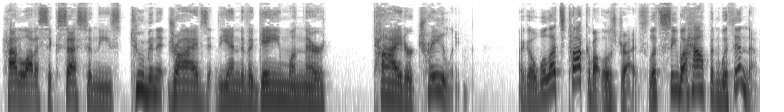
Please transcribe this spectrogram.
had a lot of success in these two minute drives at the end of a game when they're tied or trailing. I go, well, let's talk about those drives. Let's see what happened within them.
